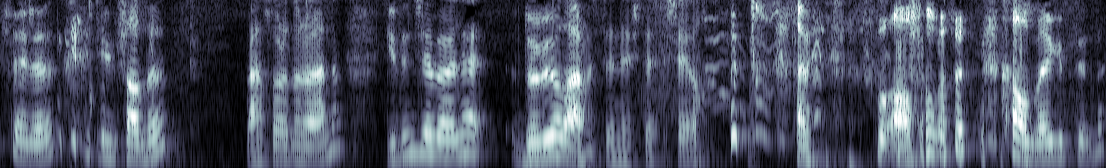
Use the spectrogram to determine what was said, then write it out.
şeylerin, insanların. Ben sonradan öğrendim. Gidince böyle dövüyorlarmış seni işte şey hani bu altınları almaya gittiğinde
